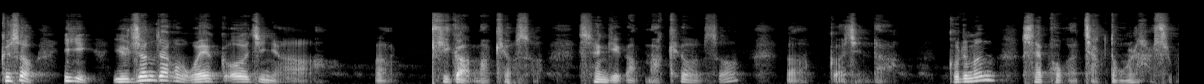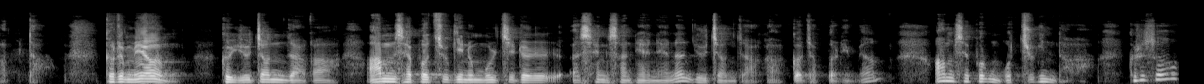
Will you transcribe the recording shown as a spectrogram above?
그래서 이 유전자가 왜 꺼지냐? 어, 기가 막혀서 생기가 막혀서 어, 꺼진다. 그러면 세포가 작동을 할 수가 없다. 그러면 그 유전자가 암세포 죽이는 물질을 생산해내는 유전자가 꺼져버리면 암세포를 못 죽인다. 그래서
